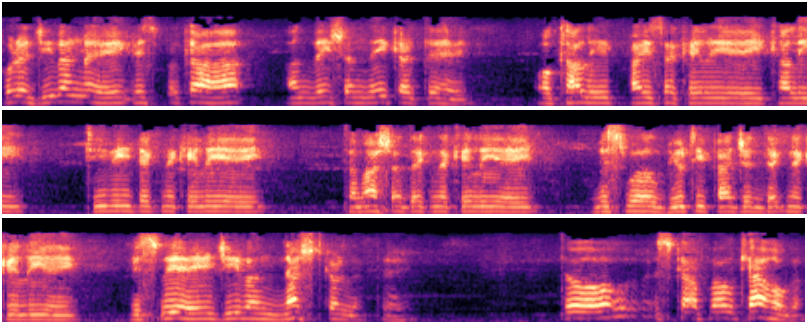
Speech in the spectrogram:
पूरे जीवन में इस प्रकार अन्वेषण नहीं करते हैं और खाली पैसा के लिए, खाली टीवी देखने के लिए, तमाशा देखने के लिए मिस वर्ल्ड ब्यूटी पैजेंट देखने के लिए इसलिए जीवन नष्ट कर लेते हैं। तो इसका फल क्या होगा?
